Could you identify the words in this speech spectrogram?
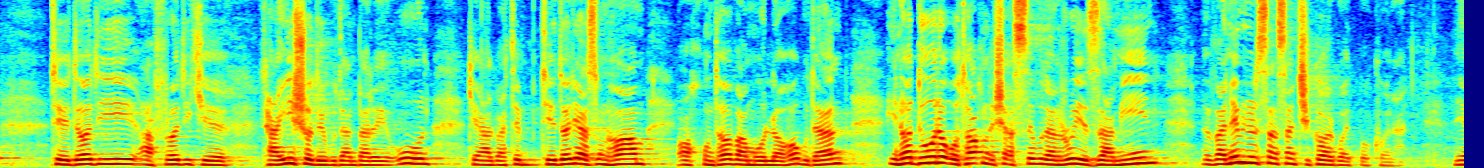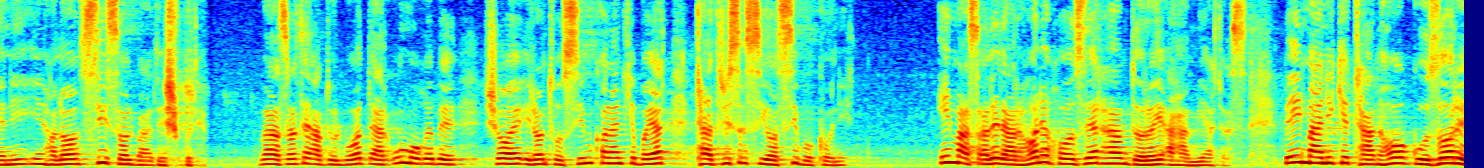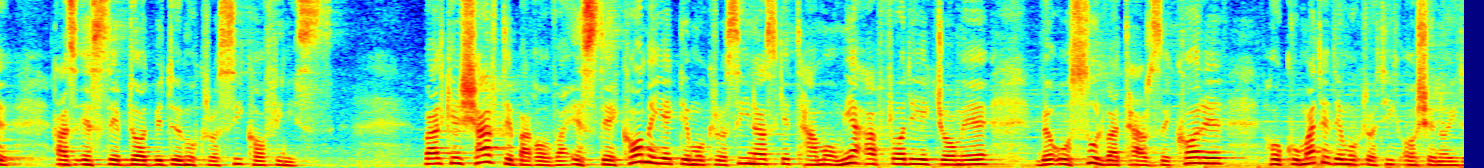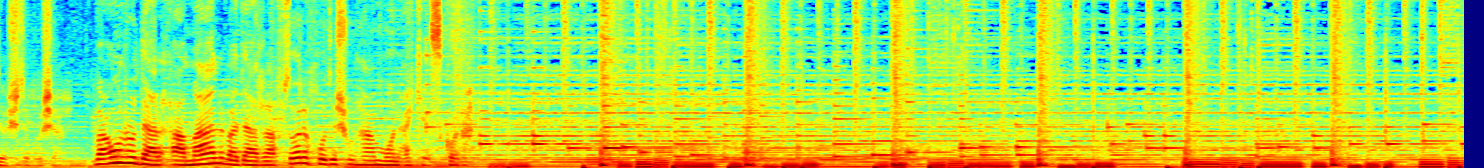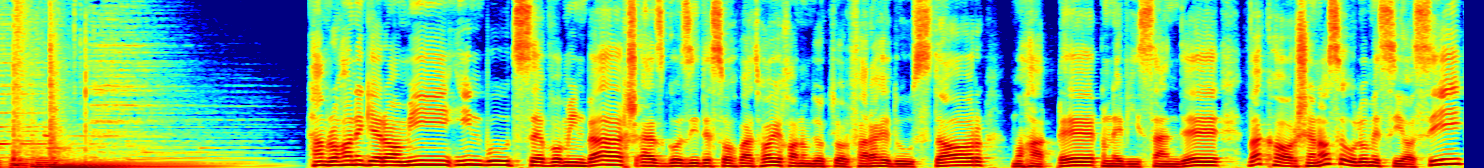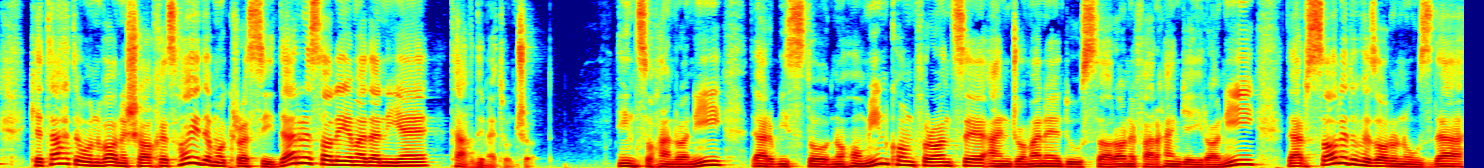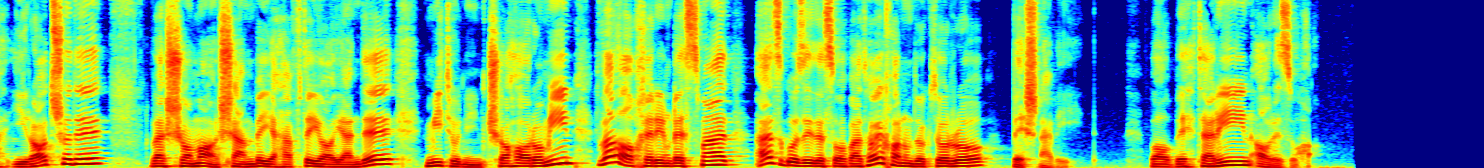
تعدادی افرادی که تعیین شده بودند برای اون که البته تعدادی از اونها هم آخوندها و ملاها بودند. اینها دور اتاق نشسته بودن روی زمین و نمی‌دونستن اصلا چیکار باید بکنن. یعنی این حالا سی سال بعدش بوده. و حضرت عبدالباد در اون موقع به شاه ایران توصیه می‌کنند که باید تدریس سیاسی بکنید. این مسئله در حال حاضر هم دارای اهمیت است. به این معنی که تنها گذار از استبداد به دموکراسی کافی نیست بلکه شرط بقا و استحکام یک دموکراسی این است که تمامی افراد یک جامعه به اصول و طرز کار حکومت دموکراتیک آشنایی داشته باشند و اون رو در عمل و در رفتار خودشون هم منعکس کنند. همراهان گرامی این بود سومین بخش از گزیده صحبت‌های خانم دکتر فرح دوستدار محقق، نویسنده و کارشناس علوم سیاسی که تحت عنوان شاخصهای دموکراسی در رساله مدنیه تقدیمتون شد. این سخنرانی در 29 مین کنفرانس انجمن دوستداران فرهنگ ایرانی در سال 2019 ایراد شده و شما شنبه هفته آینده می‌تونین چهارمین و آخرین قسمت از گزیده صحبت های خانم دکتر رو بشنوید. با بهترین آرزوها.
